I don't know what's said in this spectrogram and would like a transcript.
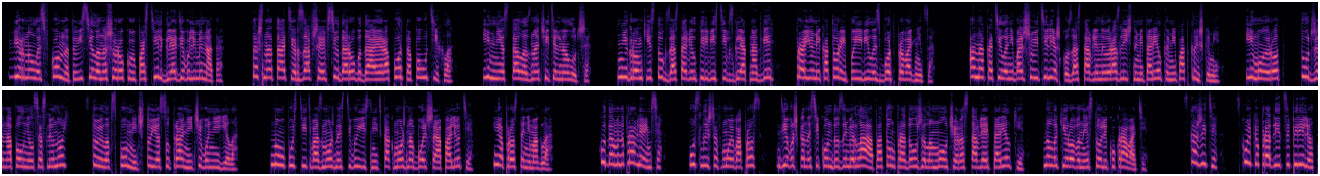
Вернулась в комнату и села на широкую постель, глядя в иллюминатор. Тошнота, терзавшая всю дорогу до аэропорта, поутихла, и мне стало значительно лучше. Негромкий стук заставил перевести взгляд на дверь, в проеме которой появилась бортпроводница. Она катила небольшую тележку, заставленную различными тарелками под крышками, и мой рот тут же наполнился слюной, стоило вспомнить, что я с утра ничего не ела. Но упустить возможность выяснить как можно больше о полете я просто не могла. «Куда мы направляемся?» Услышав мой вопрос, девушка на секунду замерла, а потом продолжила молча расставлять тарелки на лакированный столик у кровати. «Скажите, сколько продлится перелет?»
